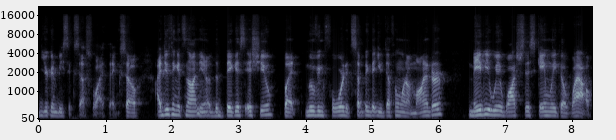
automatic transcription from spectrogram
you're going to be successful, I think. So I do think it's not, you know, the biggest issue, but moving forward, it's something that you definitely want to monitor. Maybe we watch this game, we go, wow,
